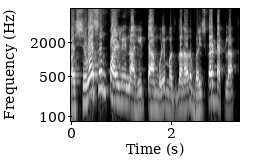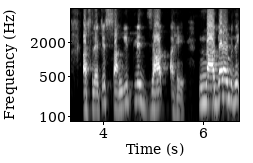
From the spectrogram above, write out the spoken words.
आश्वासन पाळले नाही. त्यामुळे मतदानावर बहिष्कार टाकला असल्याचे सांगितले जात आहे. नागालँडमध्ये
